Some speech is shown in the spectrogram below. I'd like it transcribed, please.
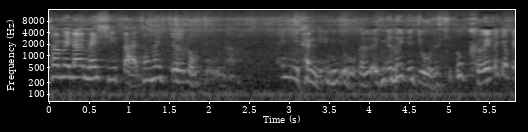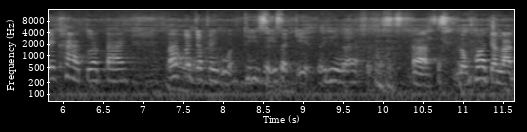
ถ้าไม่ได้แม่ชีตายถ้าไม่เจอหลวงปู่นะไม่มีแผ่นดินอยู่กันเลย ไม่รู้จะอยู่ลูกเขยก็จะไปฆ่าตัวตาย ตั๊กก็จะไปบวชที่ศรีสะเกดที่ว่าอ่าหลวงพ่อจรัน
